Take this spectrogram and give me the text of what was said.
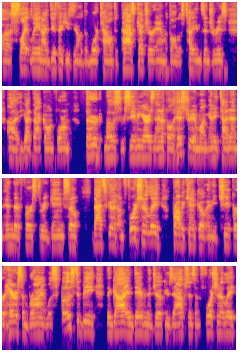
uh, slight lean. I do think he's, you know, the more talented pass catcher. And with all those Titans injuries, uh, you got that going for him third most receiving yards in NFL history among any tight end in their first three games. So that's good. Unfortunately, probably can't go any cheaper. Harrison Bryant was supposed to be the guy in David Njoku's absence. Unfortunately,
